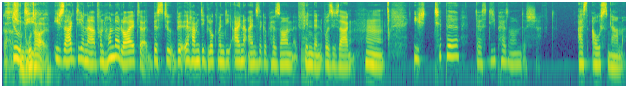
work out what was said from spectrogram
das ist schon die- brutal. Ich sag dir, na, von 100 Leute bist du, be- haben die Glück, wenn die eine einzige Person finden, wo sie sagen, hm, ich tippe, dass die Person das schafft. Als Ausnahme.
